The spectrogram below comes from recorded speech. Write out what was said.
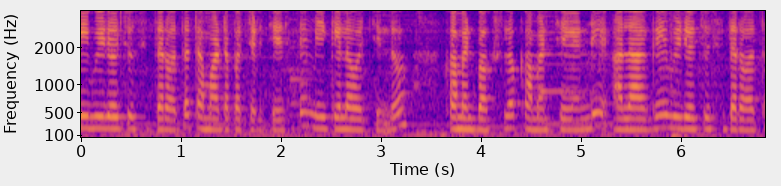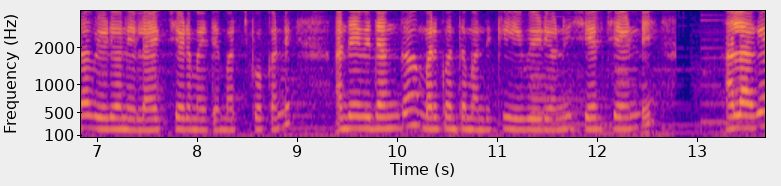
ఈ వీడియో చూసిన తర్వాత టమాటా పచ్చడి చేస్తే మీకు ఎలా వచ్చిందో కామెంట్ బాక్స్లో కామెంట్ చేయండి. అలాగే వీడియో చూసిన తర్వాత వీడియోని లైక్ చేయడం అయితే మర్చిపోకండి. అదేవిధంగా మరికొంతమందికి ఈ వీడియోని షేర్ చేయండి. అలాగే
